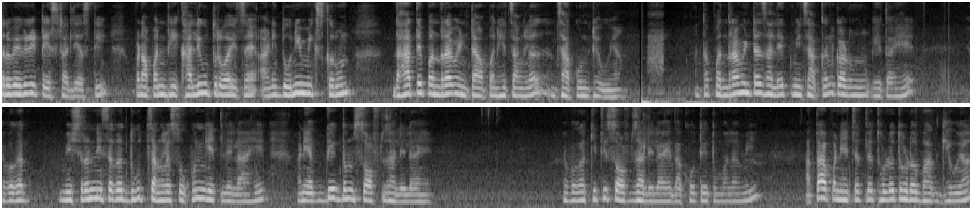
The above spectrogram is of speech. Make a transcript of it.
तर वेगळी टेस्ट आली असती. पण आपण हे खाली उतरवायचं आहे आणि दोन्ही मिक्स करून दहा ते पंधरा मिनटं आपण हे चांगलं झाकून ठेवूया. आता पंधरा मिनटं झालेत मी झाकण काढून घेत आहे. हे बघा मिश्रणनी सगळं दूध चांगलं सोकून घेतलेलं आहे आणि अगदी एकदम सॉफ्ट झालेलं आहे. हे बघा किती सॉफ्ट झालेलं आहे दाखवते तुम्हाला मी. आता आपण ह्याच्यातले थोडं थोडं भाग घेऊया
